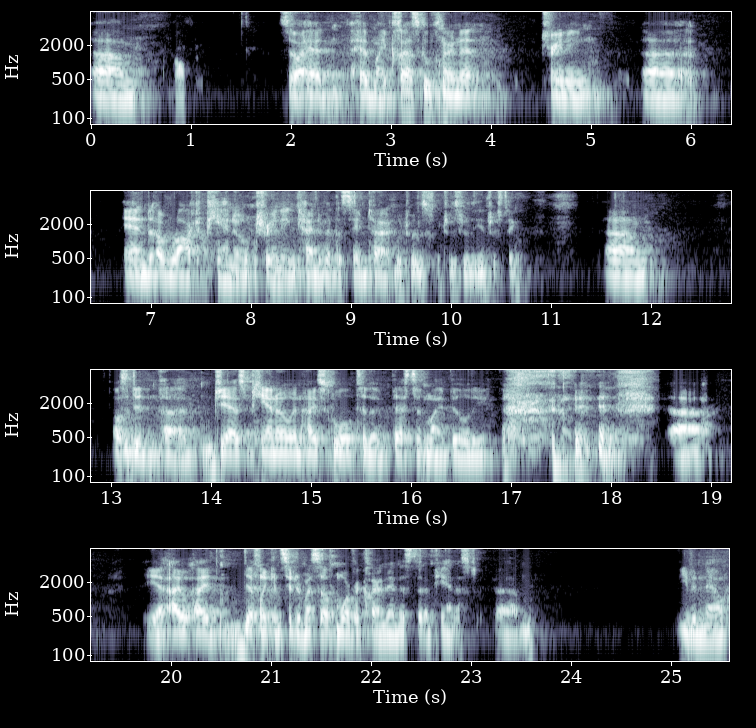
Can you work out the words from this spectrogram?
Um, so I had I had my classical clarinet training uh, and a rock piano training kind of at the same time, which was which was really interesting. Um, also did uh, jazz piano in high school to the best of my ability. uh, yeah, I, I, definitely consider myself more of a clarinetist than a pianist, um, even now.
